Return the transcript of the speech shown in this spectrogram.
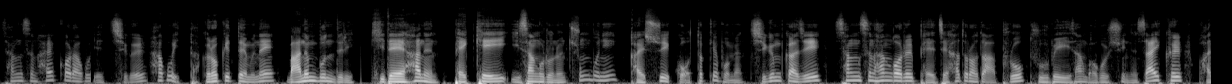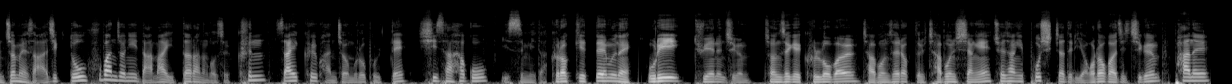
상승할 거라고 예측을 하고 있다. 그렇기 때문에 많은 분들이 기대하는 100K 이상으로는 충분히 갈 수 있고 어떻게 보면 지금까지 상승한 거를 배제하더라도 앞으로 두 배 이상 먹을 수 있는 사이클 관점에서 아직도 후반전이 남아 있다라는 것을 큰 사이클 관점으로 볼 때 시사하고 있습니다. 그렇기 때문에 우리 뒤에는 지금 전 세계 글로벌 자본 세력들, 자본 시장의 최상위 포식자들이 여러 가지 지금 판을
